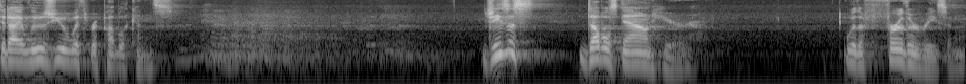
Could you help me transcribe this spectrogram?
Did I lose you with Republicans? Jesus doubles down here with a further reason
